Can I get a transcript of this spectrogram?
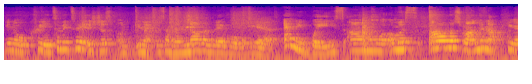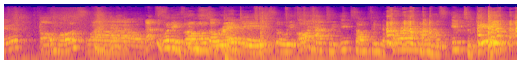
You know, creativity is just on you know it's on another level. Yeah. Anyways, um, we're almost almost rounding up here. Almost. Wow, that is Food is almost so ready, good. so we all have to eat something. The cameraman must eat today.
